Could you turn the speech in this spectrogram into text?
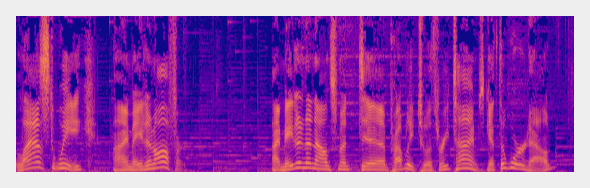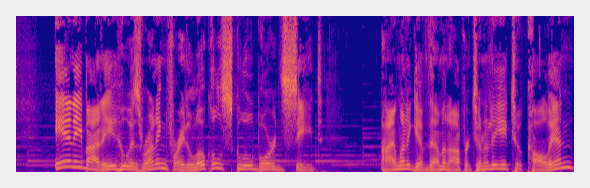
last week I made an offer. I made an announcement uh, probably two or three times. Get the word out. Anybody who is running for a local school board seat, I want to give them an opportunity to call in,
